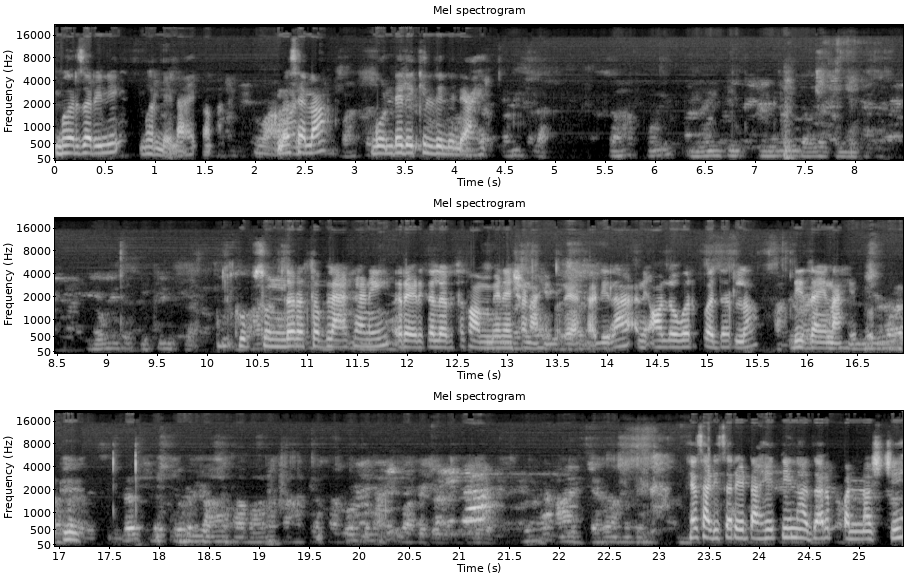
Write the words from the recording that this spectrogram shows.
भरजरीने भरलेला आहे बघा. प्लस ह्याला गोंडे देखील दिलेले आहेत. खूप सुंदर असं ब्लॅक आणि रेड कलरचं कॉम्बिनेशन आहे बघा या साडीला. आणि ऑल ओव्हर पदरला डिझाईन आहे. ह्या साडीचा रेट आहे तीन हजार पन्नास ची.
